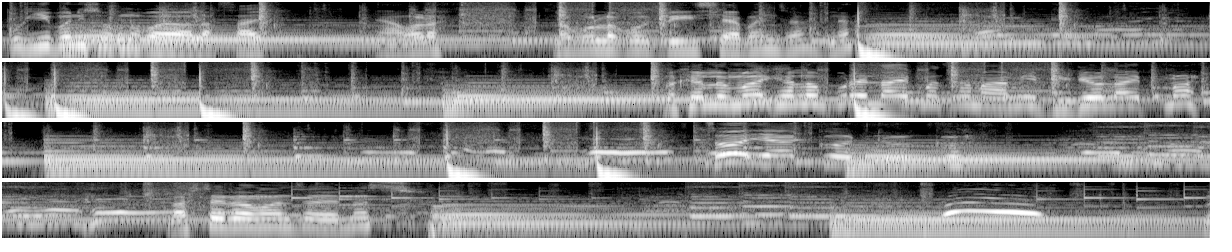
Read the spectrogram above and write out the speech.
पुगी पनि सक्नुभयो होला सायद। यहाँबाट लगभग लगभग दुई स्या पनि छ होइन? खेलौँ है खेलौँ पुरै लाइभमा छौँ हामी भिडियो लाइभमा सोयाको टोको लास्टै छ हेर्नुहोस् ल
